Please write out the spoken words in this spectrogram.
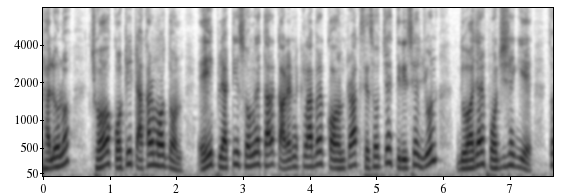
ভ্যালু হলো ছ কোটি টাকার মতন। এই প্লেয়ারটির সঙ্গে তার কারেন্ট ক্লাবের কন্ট্রাক্ট শেষ হচ্ছে তিরিশে জুন দু হাজার পঁচিশে গিয়ে। তো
